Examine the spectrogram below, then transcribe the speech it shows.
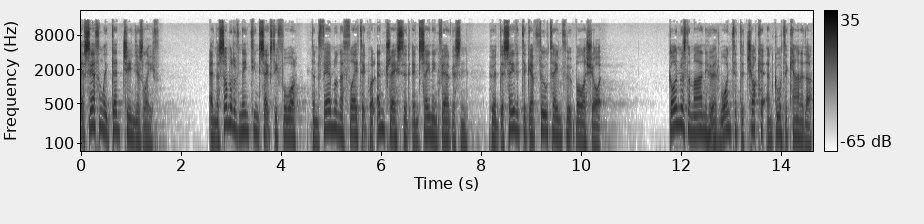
It certainly did change his life. In the summer of 1964, Dunfermline Athletic were interested in signing Ferguson, who had decided to give full time football a shot. Gone was the man who had wanted to chuck it and go to Canada.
